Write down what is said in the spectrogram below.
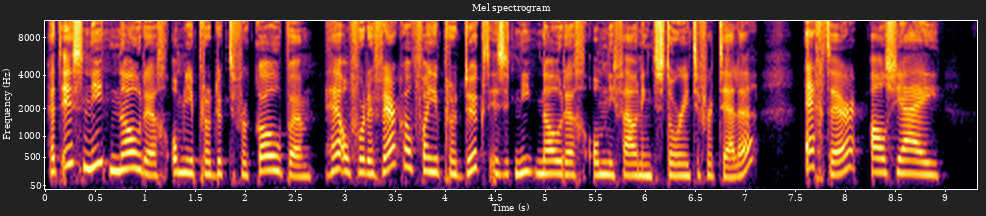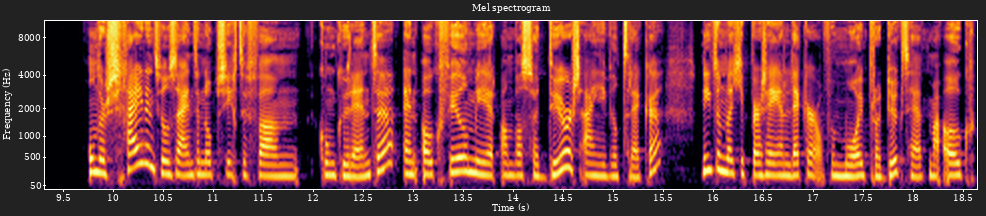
Het is niet nodig om je product te verkopen. He, voor de verkoop van je product is het niet nodig om die founding story te vertellen. Echter, als jij onderscheidend wil zijn ten opzichte van concurrenten en ook veel meer ambassadeurs aan je wil trekken, niet omdat je per se een lekker of een mooi product hebt, maar ook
